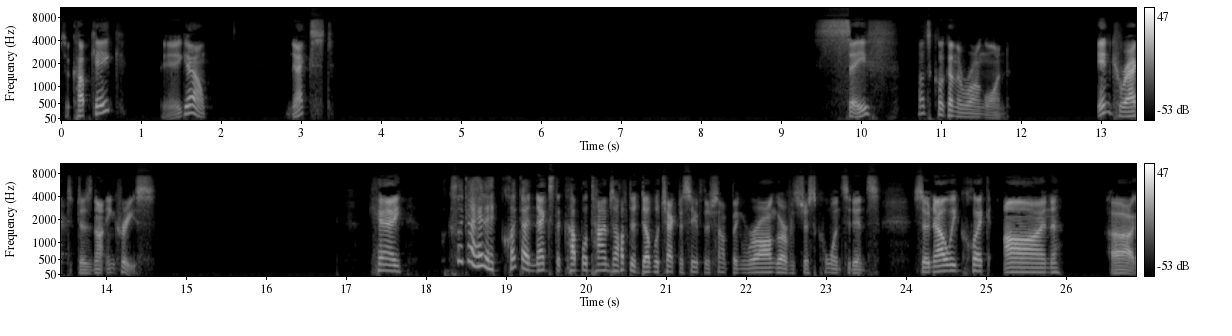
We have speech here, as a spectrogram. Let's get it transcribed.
So cupcake, there you go. Next. Safe. Let's click on the wrong one. Incorrect does not increase. Okay, looks like I had to click on next a couple times. I'll have to double check to see if there's something wrong or if it's just coincidence. So now we click on uh,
